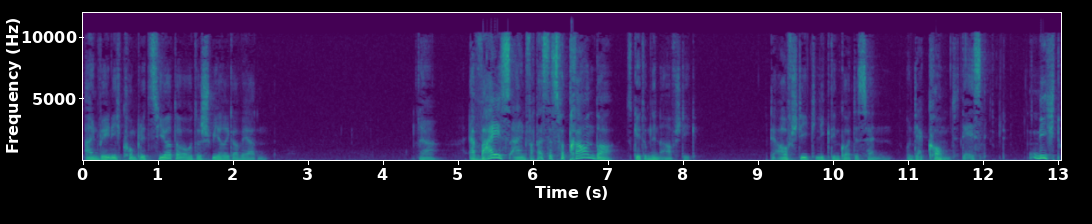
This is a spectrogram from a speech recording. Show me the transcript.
ein wenig komplizierter oder schwieriger werden. Ja. Er weiß einfach, da ist das Vertrauen da. Es geht um den Aufstieg. Der Aufstieg liegt in Gottes Händen. Und der kommt. Der ist nicht,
